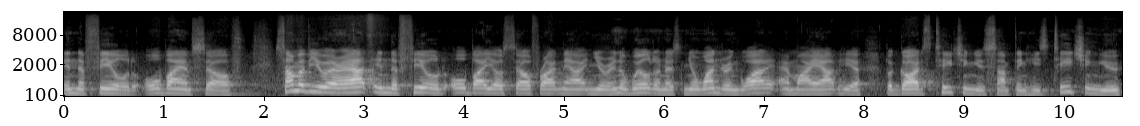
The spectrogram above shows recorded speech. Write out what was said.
in the field all by himself. Some of you are out in the field all by yourself right now and you're in a wilderness and you're wondering, why am I out here? But God's teaching you something. He's teaching you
